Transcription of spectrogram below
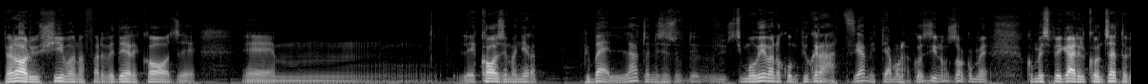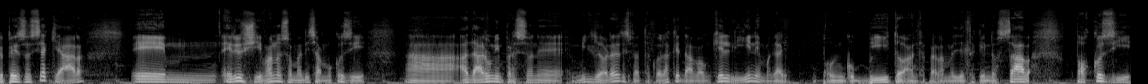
però riuscivano a far vedere cose, ehm, le cose in maniera più bella, cioè nel senso eh, si muovevano con più grazia, mettiamola così, non so come, come spiegare il concetto che penso sia chiaro, e, mm, e riuscivano, insomma, diciamo così, a, a, dare un'impressione migliore rispetto a quella che dava un Chiellini, magari un po' ingobbito anche per la maglietta che indossava, un po' così,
